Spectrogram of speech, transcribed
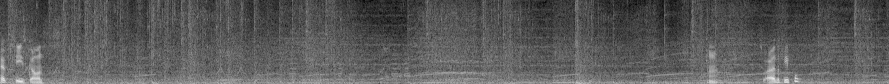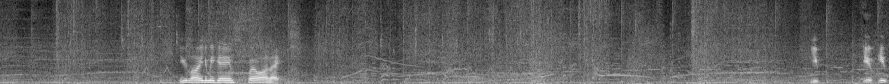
Oops, he's gone. Hmm. So where are the people? You lying to me, game? Where are they? You. You, you.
